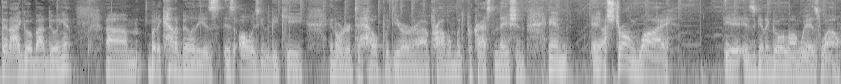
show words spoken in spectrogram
that I go about doing it um, but accountability is is always going to be key in order to help with your uh, problem with procrastination and a strong why is going to go a long way as well.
